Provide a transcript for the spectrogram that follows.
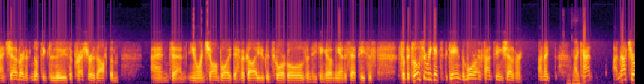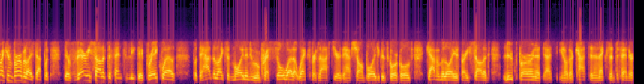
And Shelbourne have nothing to lose. The pressure is off them. And um, you know, in Sean Boyd, they have a guy who can score goals and he can get on the end of set pieces. So the closer we get to the game, the more I'm fancying Shelbourne. And I, okay. I can't I'm not sure I can verbalise that, but they're very solid defensively. They break well, but they have the likes of Moylan, who impressed so well at Wexford last year. They have Sean Boyd, who can score goals. Gavin Molloy is very solid. Luke Byrne, at, at you know, their captain, an excellent defender.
